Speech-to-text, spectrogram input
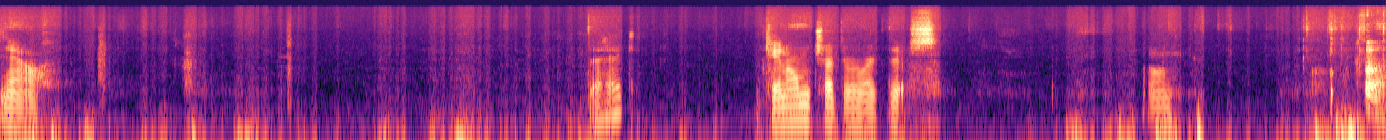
now. The heck? Okay, now I'm gonna try to like this. Um. Uh.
